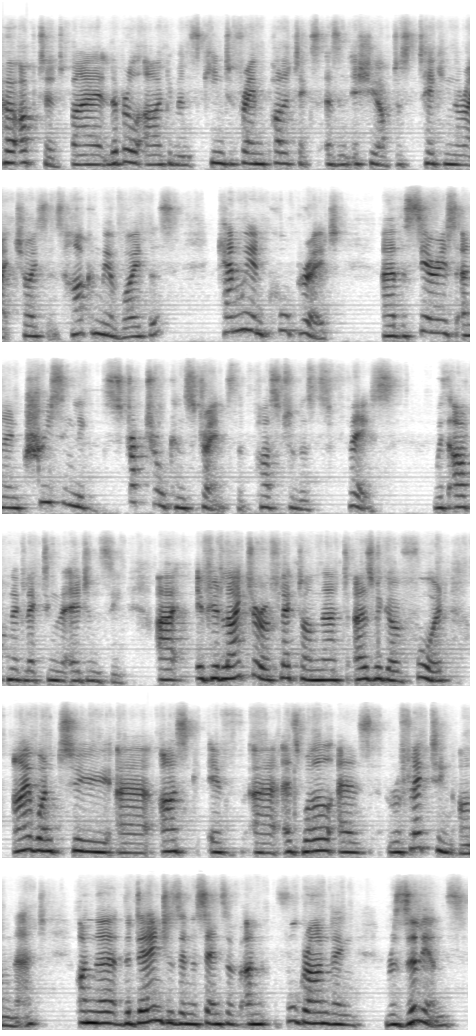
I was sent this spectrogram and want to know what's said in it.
co-opted by liberal arguments keen to frame politics as an issue of just taking the right choices. How can we avoid this? Can we incorporate uh, the serious and increasingly structural constraints that pastoralists face without neglecting the agency? Uh, if you'd like to reflect on that as we go forward, I want to uh, ask if, uh, as well as reflecting on that, on the, the dangers in the sense of um, foregrounding resilience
